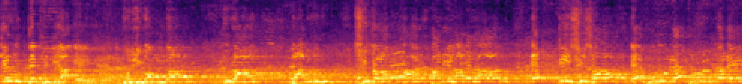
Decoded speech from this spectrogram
কেউ দেখেনি আগে। বুড়িগঙ্গা তুরা বালু শীতলক্ষার পানি লাল লাল, একটি সীসা এফুর এফুর করে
